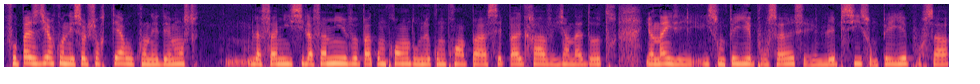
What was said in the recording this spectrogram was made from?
faut pas se dire qu'on est seul sur Terre ou qu'on est des monstres. La famille, si la famille veut pas comprendre ou ne comprend pas, c'est pas grave. Il y en a d'autres. Il y en a, ils, sont payés pour ça. Les psys sont payés pour ça.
